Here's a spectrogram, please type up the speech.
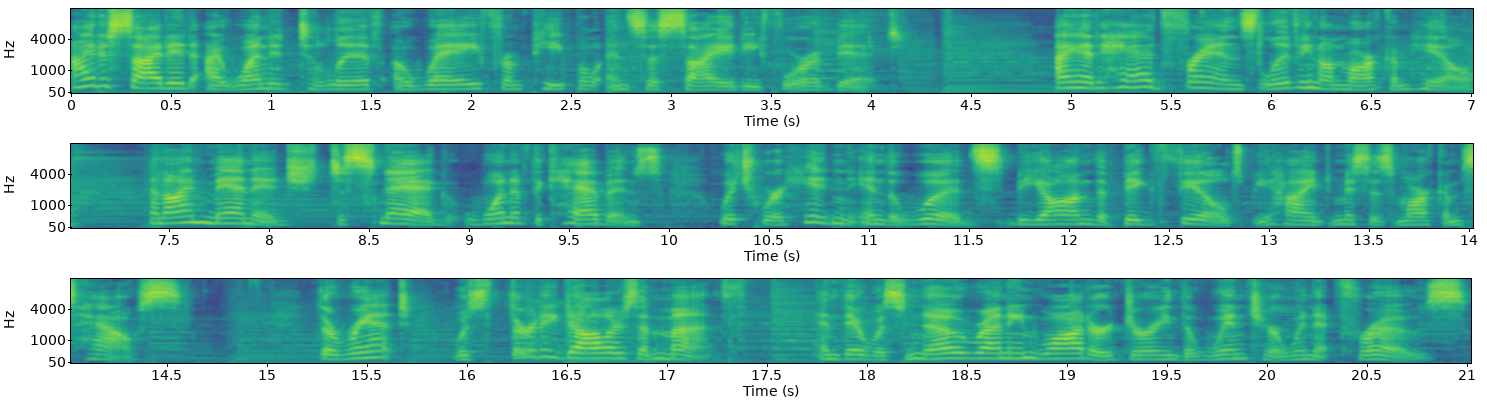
I decided I wanted to live away from people and society for a bit. I had had friends living on Markham Hill and I managed to snag one of the cabins which were hidden in the woods beyond the big field behind Mrs. Markham's house. The rent was $30 a month, and there was no running water during the winter when it froze.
